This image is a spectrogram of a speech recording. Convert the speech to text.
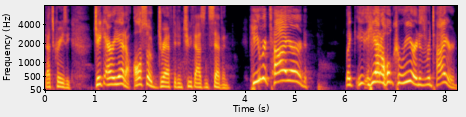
That's crazy. Jake Arrieta also drafted in 2007. He retired. Like he, he had a whole career and is retired.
